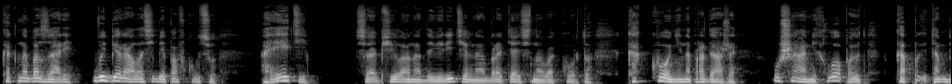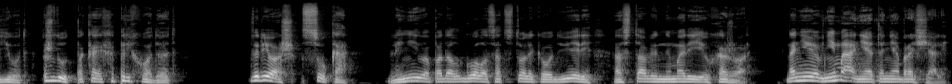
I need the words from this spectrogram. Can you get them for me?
как на базаре, выбирала себе по вкусу. А эти...» — сообщила она доверительно, обратясь снова к Курту. «Как кони на продаже. Ушами хлопают, копытом бьют, ждут, пока их оприходуют». «Врешь, сука!» — лениво подал голос от столика у двери, оставленный Марией ухажер. «На нее внимания это не обращали.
